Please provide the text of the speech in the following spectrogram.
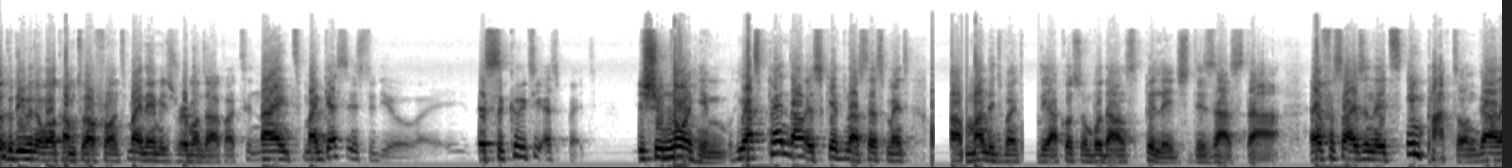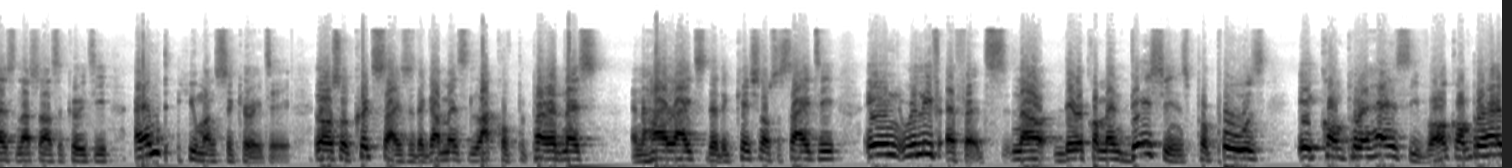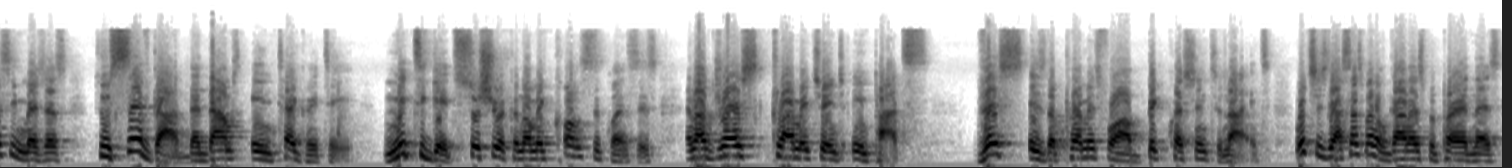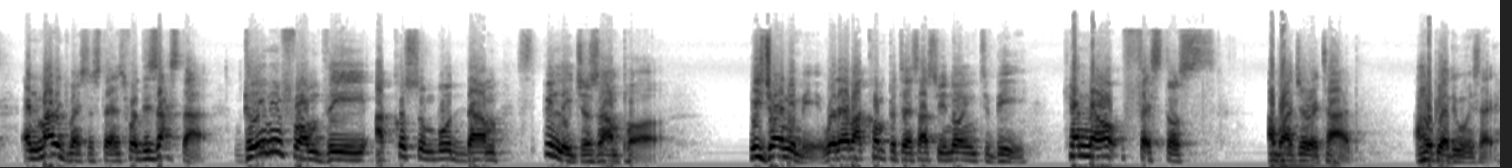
Hello, good evening, and welcome to our front. My name is Raymond Darkwa. Tonight, my guest in studio is a security expert. You should know him. He has penned down a scathing assessment on management of the Akosombo Dam spillage disaster, emphasizing its impact on Ghana's national security and human security. It also criticizes the government's lack of preparedness and highlights the dedication of society in relief efforts. Now, the recommendations propose a comprehensive or comprehensive measures to safeguard the dam's integrity, mitigate socio-economic consequences, and address climate change impacts. This is the premise for our big question tonight, which is the assessment of Ghana's preparedness and management systems for disaster, gleaning from the Akosombo Dam spillage example. He's joining me with ever competence as you know him to be, Colonel Festus Aboagye retired. I hope you are doing well.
